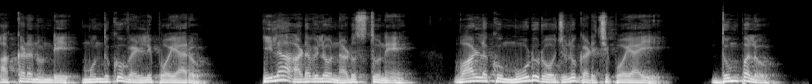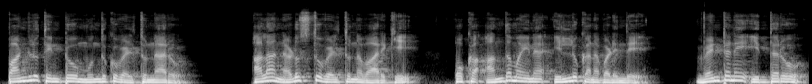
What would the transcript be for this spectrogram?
అక్కడ నుండి ముందుకు వెళ్ళిపోయారు. ఇలా అడవిలో నడుస్తూనే వాళ్ళకు మూడు రోజులు గడిచిపోయాయి. దుంపలు పండ్లు తింటూ ముందుకు వెళ్తున్నారు. అలా నడుస్తూ వెళ్తున్న వారికి ఒక అందమైన ఇల్లు కనబడింది. వెంటనే ఇద్దరూ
